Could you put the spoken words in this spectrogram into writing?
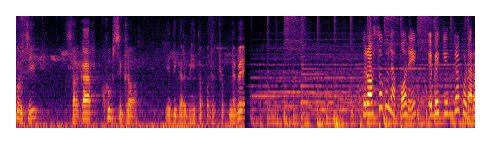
କରୁଛି ସରକାର ଖୁବ୍ ଶୀଘ୍ର ଏ ଦିଗରେ ବିହିତ ପଦକ୍ଷେପ ନେବେ। ରସଗୋଲା ପରେ ଏବେ କେନ୍ଦ୍ରାପଡ଼ାର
